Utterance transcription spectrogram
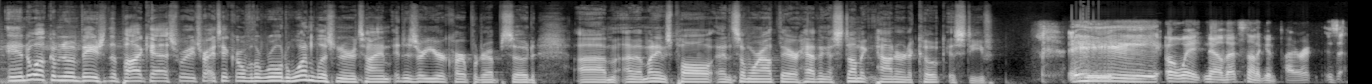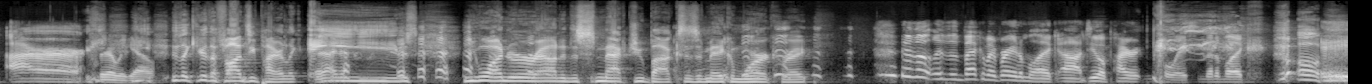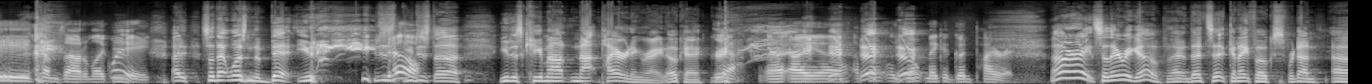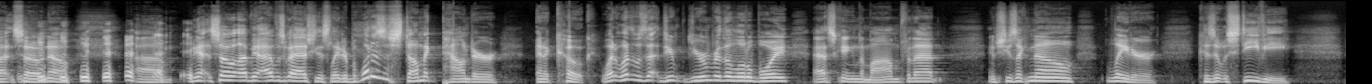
And welcome to Invasion of the Podcast, where we try to take over the world one listener at a time. It is our Year Carpenter episode. Um, uh, my name is Paul, and somewhere out there having a stomach pounder and a Coke is Steve. Hey! Oh wait, no, that's not a good pirate. Is? R. There we go. like you're the Fonzie pirate, like hey, you, just, you wander around and just smack jukeboxes and make them work, right? in, the, in the back of my brain, I'm like, ah, do a pirate voice, and then I'm like, Oh, hey, comes out. I'm like, wait, I, so that wasn't a bit. You, you just, No. you just, uh, you just came out not pirating right. Okay, great. yeah, I, I uh, apparently don't make a good pirate. All right, so there we go. Uh, That's it. Good night, folks. We're done. Uh, so no, um, yeah. So I mean, I was going to ask you this later, but what is a stomach pounder and a Coke? What what was that? Do you, do you remember the little boy asking the mom for that? And she's like, no, later, because it was Stevie.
